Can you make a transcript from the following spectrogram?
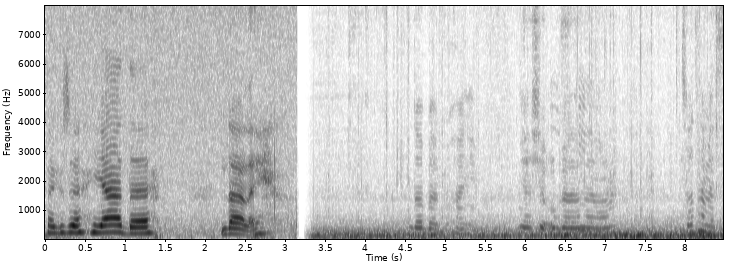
Także jadę dalej. Dobra, kochani. Ja się ogarnęłam. Co tam jest?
